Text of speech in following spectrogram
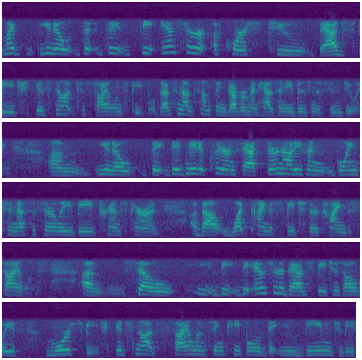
my you know the the the answer of course to bad speech is not to silence people. That's not something government has any business in doing. Um, you know, they, they've made it clear, in fact, they're not even going to necessarily be transparent about what kind of speech they're trying to silence. Um, so the, the answer to bad speech is always more speech. It's not silencing people that you deem to be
